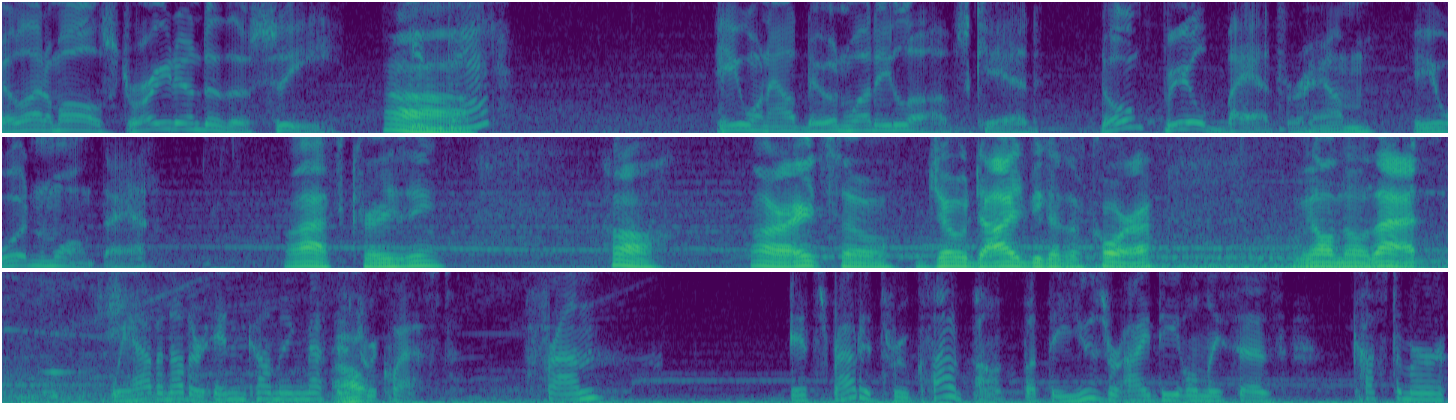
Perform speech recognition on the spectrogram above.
It led 'em all straight into the sea. Oh. He's dead? He went out doing what he loves, kid. Don't feel bad for him. He wouldn't want that. Well, that's crazy. Oh. Alright, so Joe died because of Cora. We all know that. We have another incoming message Oh. request. From? It's routed through Cloudpunk, but the user ID only says customer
